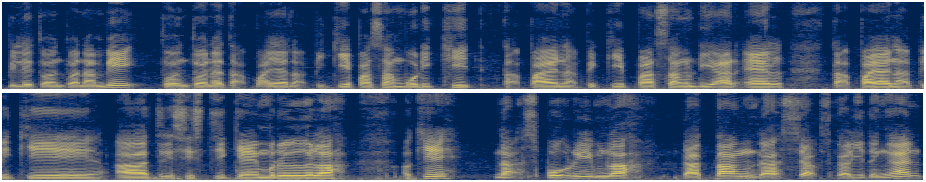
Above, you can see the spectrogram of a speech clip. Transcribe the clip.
Bila tuan-tuan ambil, tuan-tuan dah tak payah nak fikir pasang body kit, tak payah nak fikir pasang DRL, tak payah nak fikir uh, 360 camera lah. Okay, nak sport rim lah. Datang dah siap sekali dengan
